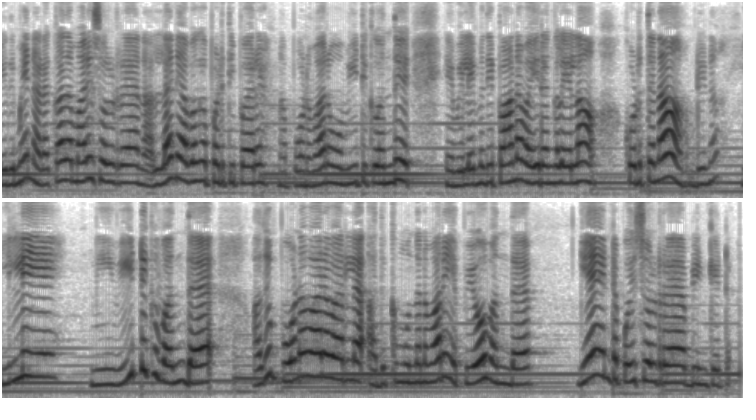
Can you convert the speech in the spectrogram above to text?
எதுவுமே நடக்காத மாதிரி சொல்கிற நல்லா ஞாபகப்படுத்திப்பாரு நான் போன வாரம் உன் வீட்டுக்கு வந்து என் விலை மதிப்பான வைரங்களையெல்லாம் கொடுத்தனா அப்படின்னா இல்லையே. நீ வீட்டுக்கு வந்த. அதுவும் போன வாரம் வரல. அதுக்கு முந்தின வாரம் எப்பயோ வந்த. ஏன் என்கிட்ட பொய் சொல்கிற அப்படின்னு கேட்டேன்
